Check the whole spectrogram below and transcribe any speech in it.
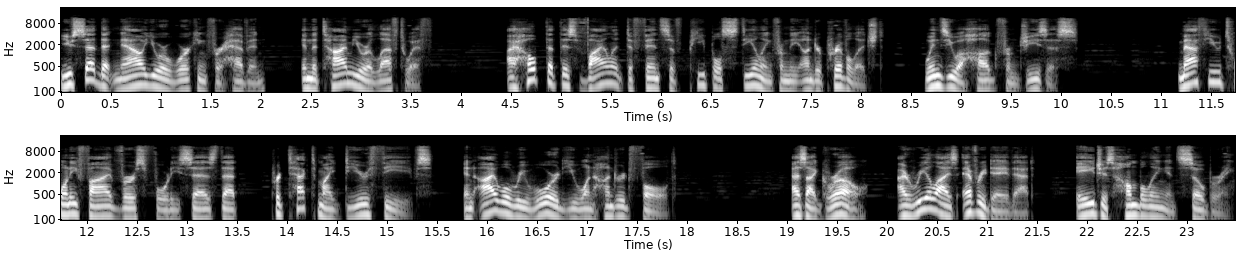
You said that now you are working for heaven in the time you are left with. I hope that this violent defense of people stealing from the underprivileged wins you a hug from Jesus. Matthew 25 verse 40 says that, Protect my dear thieves, and I will reward you 100-fold. As I grow, I realize every day that Age is humbling and sobering.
